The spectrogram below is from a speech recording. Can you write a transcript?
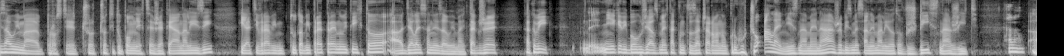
nezaujíma proste, čo, čo ty tu po mne chceš, aké analýzy. Ja ti vravím, tuto mi pretrénuj týchto a ďalej sa nezaujímaj. Takže akoby niekedy bohužiaľ sme v takomto začarovanom kruhu, čo ale neznamená, že by sme sa nemali o to vždy snažiť. Áno. A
